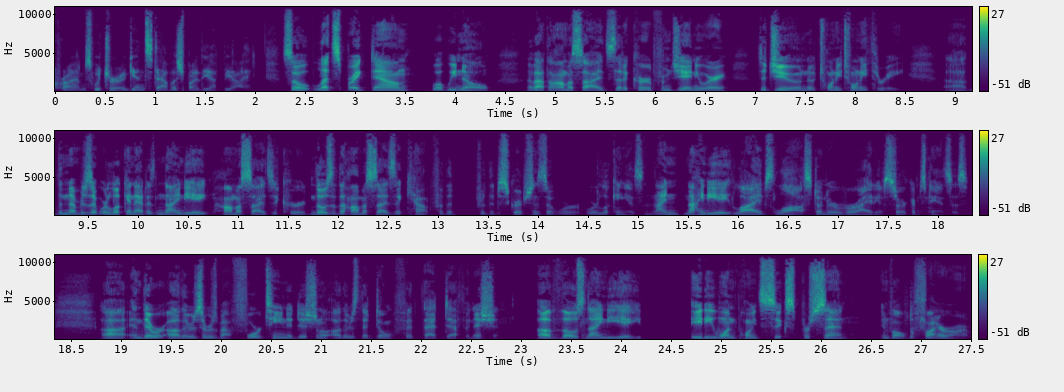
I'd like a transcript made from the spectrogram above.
crimes, which are again established by the FBI. So let's break down what we know about the homicides that occurred from January to June of 2023. Uh, the numbers that we're looking at is 98 homicides occurred, and those are the homicides that count for the for the descriptions that we're we're looking at. 98 lives lost under a variety of circumstances, uh, and there were others. There was about 14 additional others that don't fit that definition. Of those 98, 81.6 percent involved a firearm,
